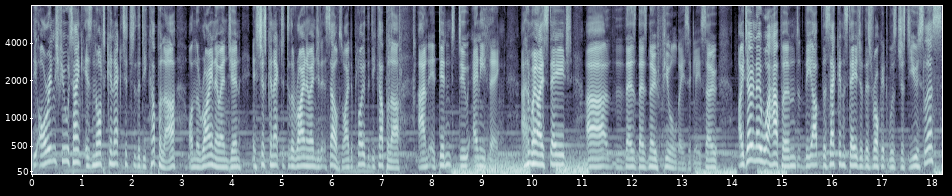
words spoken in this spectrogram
the orange fuel tank is not connected to the decoupler on the Rhino engine. It's just connected to the Rhino engine itself. So I deployed the decoupler and it didn't do anything. And when I staged, uh, there's there's no fuel basically. So I don't know what happened. The up the second stage of this rocket was just useless.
